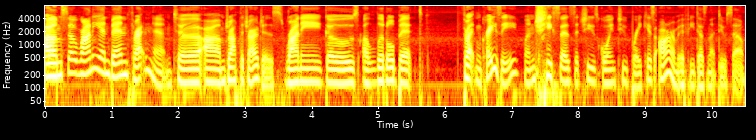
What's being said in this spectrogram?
Um, so Ronnie and Ben threaten him to um, drop the charges. Ronnie goes a little bit threatened crazy when she says that she's going to break his arm if he does not do so.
